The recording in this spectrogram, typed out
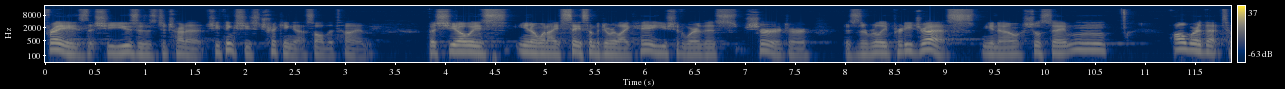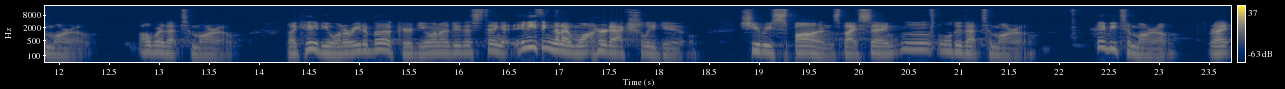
phrase that she uses to try to. She thinks she's tricking us all the time, but she always, you know, when I say something to her like, "Hey, you should wear this shirt," or "This is a really pretty dress," you know, she'll say, mm, "I'll wear that tomorrow. I'll wear that tomorrow." Like, "Hey, do you want to read a book or do you want to do this thing?" Anything that I want her to actually do, she responds by saying, mm, "We'll do that tomorrow." maybe tomorrow, right?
